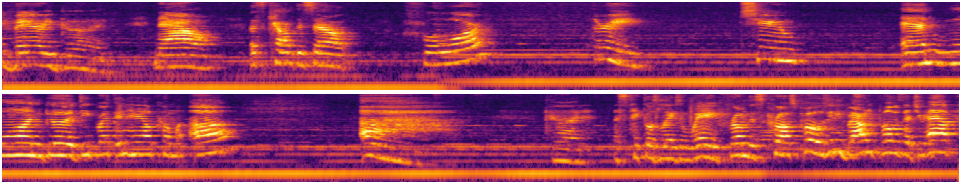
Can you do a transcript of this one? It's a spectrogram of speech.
very, very good. Now, let's count this out. Four, three, two, and one. Good. Deep breath, inhale, come up. Ah, good. Let's take those legs away from this cross pose. Any bounded pose that you have,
